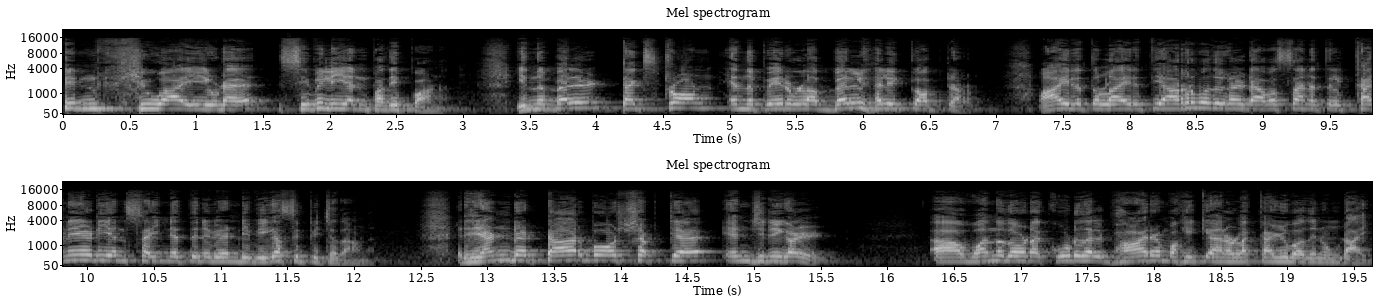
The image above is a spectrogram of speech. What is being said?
ടിൻഹ്യുവായിയുടെ സിവിലിയൻ പതിപ്പാണ്. ഇന്ന് ബെൽ ടെക്സ്ട്രോൺ എന്ന് പേരുള്ള ബെൽ ഹെലികോപ്റ്റർ ആയിരത്തി തൊള്ളായിരത്തി അറുപതുകളുടെ അവസാനത്തിൽ കനേഡിയൻ സൈന്യത്തിന് വേണ്ടി വികസിപ്പിച്ചതാണ്. രണ്ട് ടാർബോ ഷെപ്റ്റ് എഞ്ചിനുകൾ വന്നതോടെ കൂടുതൽ ഭാരം വഹിക്കാനുള്ള കഴിവ് അതിനുണ്ടായി.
